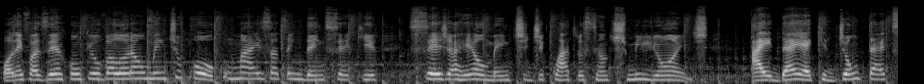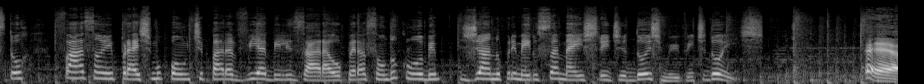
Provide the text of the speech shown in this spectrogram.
podem fazer com que o valor aumente um pouco, mas a tendência é que seja realmente de 400 milhões. A ideia é que John Textor faça um empréstimo ponte para viabilizar a operação do clube já no primeiro semestre de 2022. É,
